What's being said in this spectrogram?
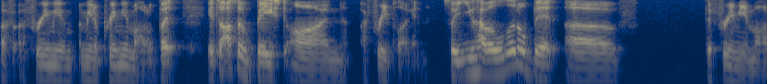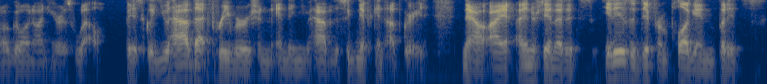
a, a freemium, I mean a premium model, but it's also based on a free plugin. So you have a little bit of the freemium model going on here as well. Basically, you have that free version, and then you have the significant upgrade. Now, I, I understand that it's it is a different plugin, but it's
